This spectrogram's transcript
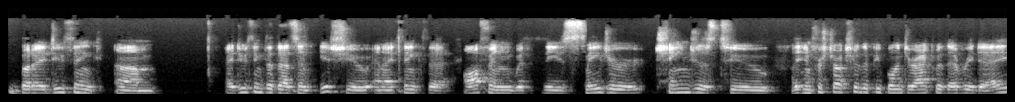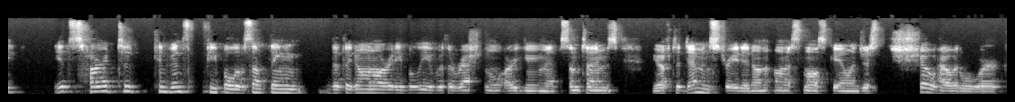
but I do think um, I do think that that's an issue, and I think that often with these major changes to the infrastructure that people interact with every day, it's hard to convince people of something that they don't already believe with a rational argument. Sometimes you have to demonstrate it on, on a small scale and just show how it'll work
